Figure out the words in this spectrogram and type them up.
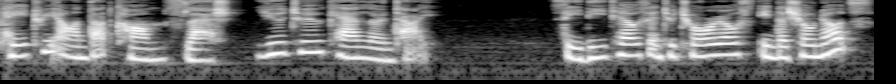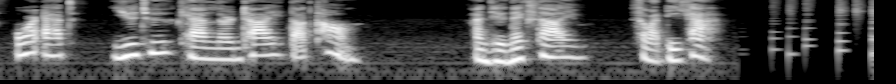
patreon.com slash you too can learn Thai. See details and tutorials in the show notes or at youtoocanlearnthai.com. Until next time, สวัสดีค่ะ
